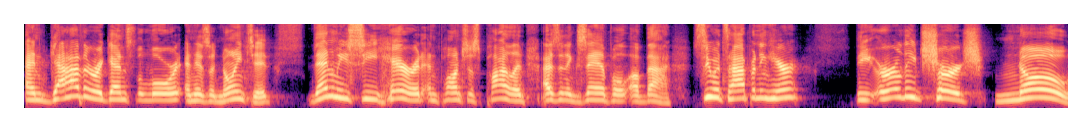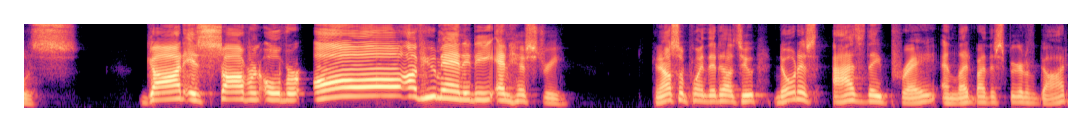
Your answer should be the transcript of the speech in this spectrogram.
and gather against the Lord and his anointed? Then we see Herod and Pontius Pilate as an example of that. See what's happening here? The early church knows God is sovereign over all of humanity and history. Can I also point that out too? Notice as they pray and led by the Spirit of God,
